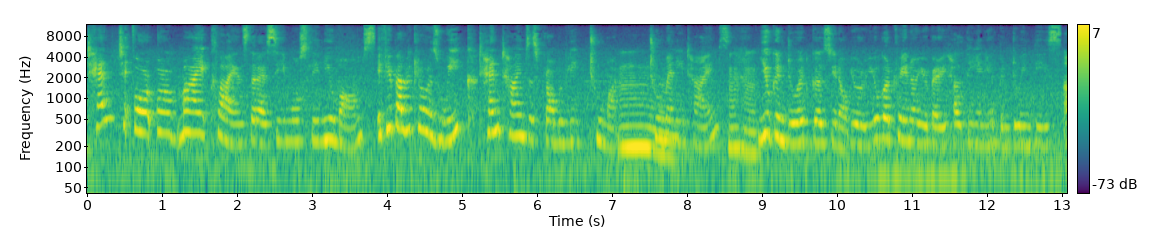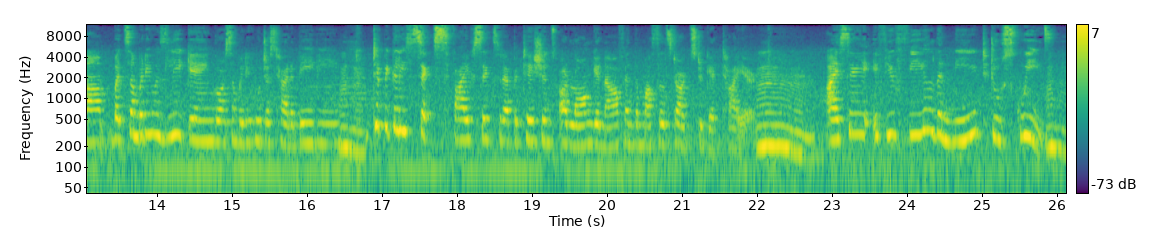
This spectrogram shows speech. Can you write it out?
10 t- for, for my clients that I see, mostly new moms, if your pelvic floor is weak, 10 times is probably too much, Mm. too many times. Mhm. You can do it because you know you're a yoga trainer, you're very healthy, and you have been doing these. Um, but somebody who is leaking or somebody who just had a baby, Mhm. typically six, five, six repetitions are long enough, and the muscle starts to get tired. Mm. I say if you feel the need to squeeze, Mhm.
